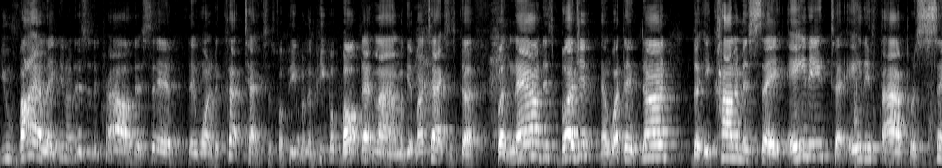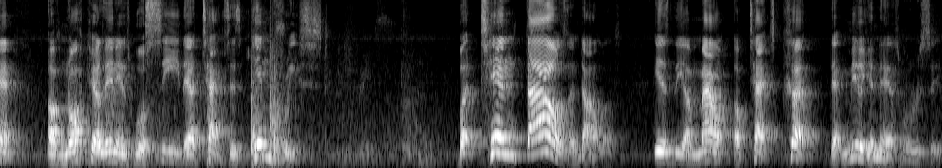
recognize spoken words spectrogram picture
you violate. You know, this is the crowd that said they wanted to cut taxes for people, and people bought that line, I'm gonna get my taxes cut. But now this budget and what they've done, the economists say 80 to 85% of North Carolinians will see their taxes increased. But $10,000 is the amount of tax cut that millionaires will receive.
